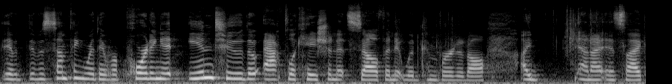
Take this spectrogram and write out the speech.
it, it was something where they were porting it into the application itself and it would convert it all. I and I, it's like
